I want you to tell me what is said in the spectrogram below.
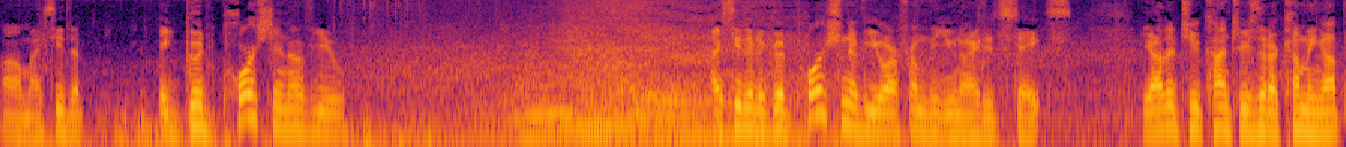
Um, I see that a good portion of you, I see that a good portion of you are from the United States. The other two countries that are coming up,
